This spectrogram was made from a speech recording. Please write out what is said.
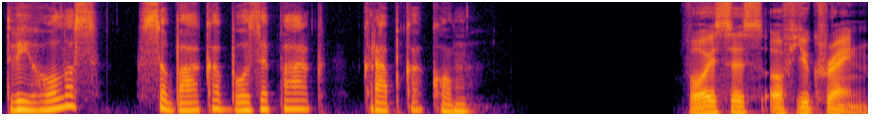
твій голос собакабозепарк.com Voices of Ukraine.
